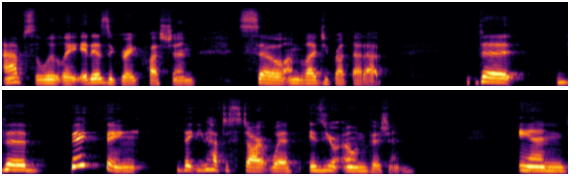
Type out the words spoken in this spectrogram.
Absolutely, it is a great question. So I'm glad you brought that up. the The big thing that you have to start with is your own vision, and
